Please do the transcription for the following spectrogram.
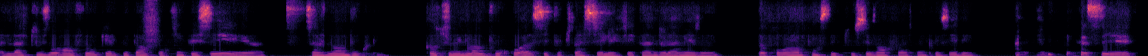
elle l'a toujours en fond quelque part sur son PC et euh, ça joue en boucle. Quand tu lui demandes pourquoi, c'est pour chasser les fétanes de la maison. Tu vas probablement penser que tous ses enfants sont possédés. c'est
